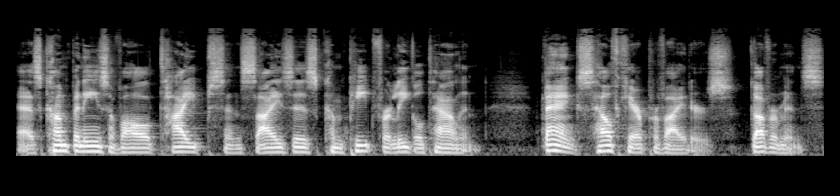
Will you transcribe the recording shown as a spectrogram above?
as companies of all types and sizes compete for legal talent. Banks, healthcare providers, governments,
